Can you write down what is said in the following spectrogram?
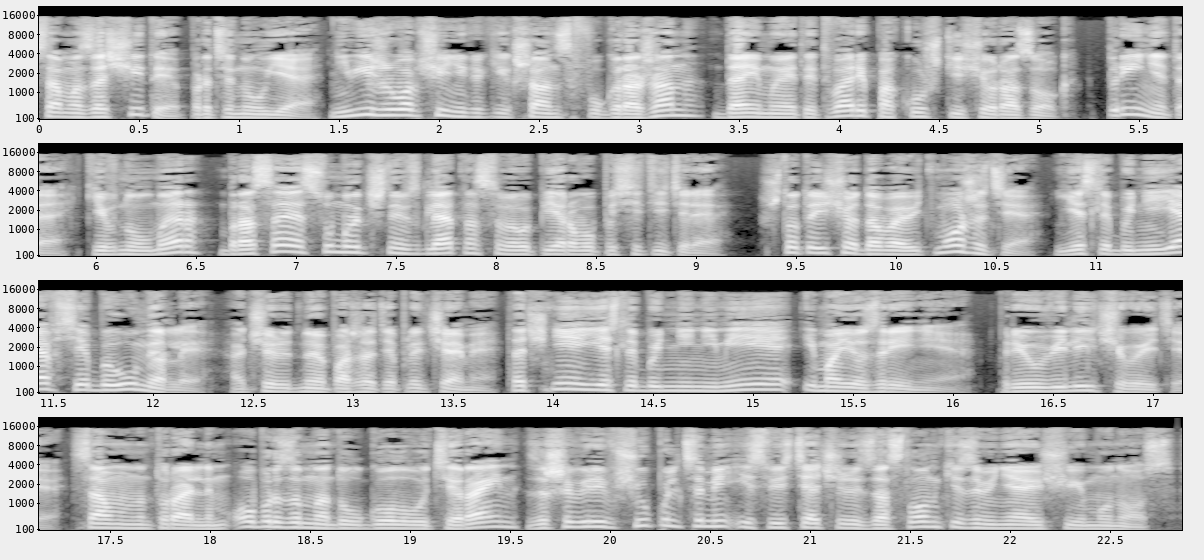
самозащиты, протянул я, не вижу вообще никаких шансов у горожан, дай мы этой твари покушать еще разок. Принято, кивнул мэр, бросая сумрачный взгляд на своего первого посетителя. Что-то еще добавить можете? Если бы не я, все бы умерли. Очередное пожатие плечами. Точнее, если бы не Немея и мое зрение. Преувеличиваете. Самым натуральным образом надул голову Тирайн, зашевелив щупальцами и свистя через заслонки, заменяющие ему нос.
